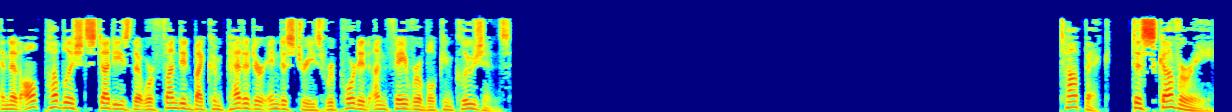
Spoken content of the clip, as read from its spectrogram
and that all published studies that were funded by competitor industries reported unfavorable conclusions. Discovery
